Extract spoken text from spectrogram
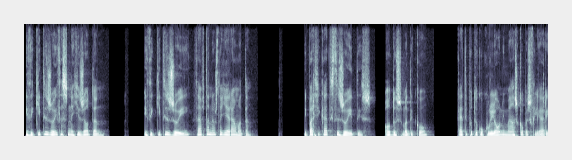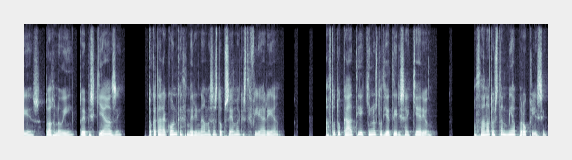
Η δική της ζωή θα συνεχιζόταν. Η δική της ζωή θα έφτανε ως τα γεράματα. Υπάρχει κάτι στη ζωή της, όντως σημαντικό, κάτι που το κουκουλώνει με άσκοπες φλιαρίες, το αγνοεί, το επισκιάζει, το καταρακώνει καθημερινά μέσα στο ψέμα και στη φλιαρία. Αυτό το κάτι εκείνος το διατήρησε ακέραιο. Ο θάνατος ήταν μία πρόκληση.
